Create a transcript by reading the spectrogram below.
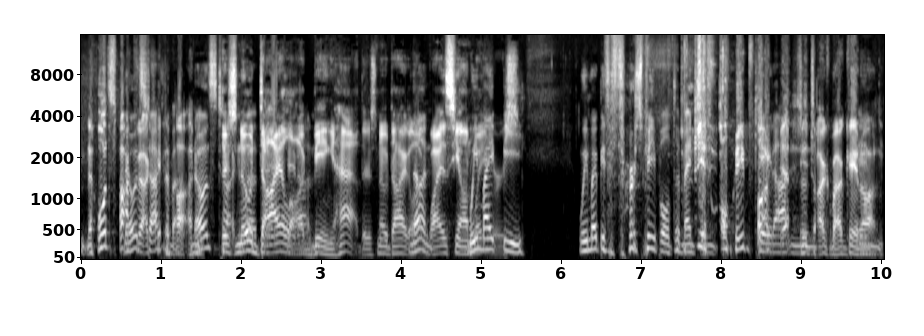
No one's talking No one's about talking Kate about. Otten. No one's talking There's no about dialogue Otten. being had. There's no dialogue. None. Why is he on We waivers? might be. We might be the first people to mention only Kate podcast Otten to in, talk about Cade Otton.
